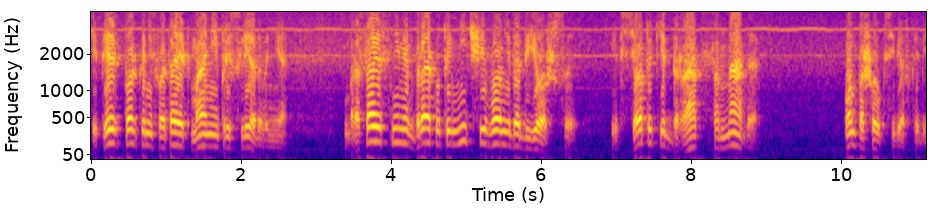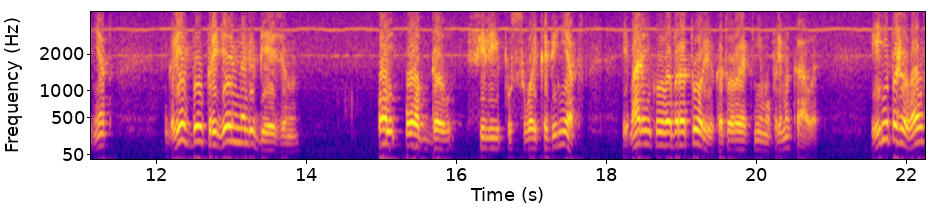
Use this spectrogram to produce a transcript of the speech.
«Теперь только не хватает мании преследования. Бросаясь с ними в драку, ты ничего не добьешься, и все-таки драться надо». Он пошел к себе в кабинет, Глеб был предельно любезен. Он отдал Филиппу свой кабинет и маленькую лабораторию, которая к нему примыкала, и не пожелал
